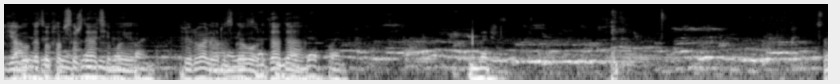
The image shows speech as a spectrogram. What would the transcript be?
Я был готов обсуждать, и мы прервали разговор. Да, да. So,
